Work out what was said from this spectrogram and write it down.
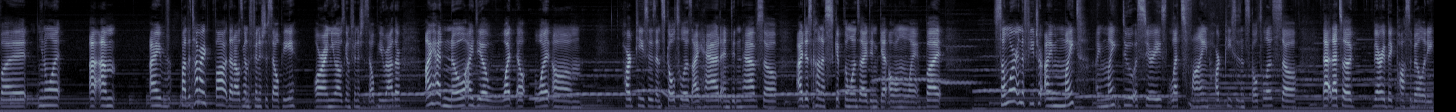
But, you know what? I, um, I, by the time I thought that I was going to finish this LP, or I knew I was going to finish this LP rather, I had no idea what, what, um, heart pieces and Skulltulas I had and didn't have, so I just kind of skipped the ones I didn't get along the way. But somewhere in the future, I might I might do a series, Let's Find Heart Pieces and Skulltulas, so that that's a very big possibility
